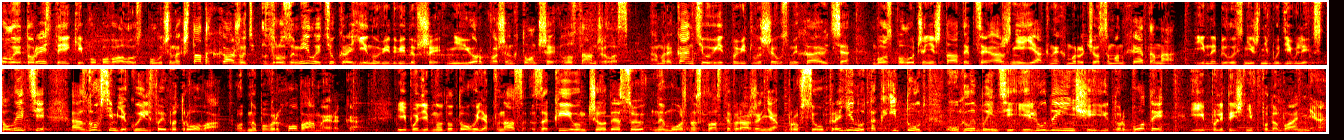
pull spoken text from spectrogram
Коли туристи, які побували у Сполучених Штатах, кажуть, зрозуміли цю країну, відвідавши Нью-Йорк, Вашингтон чи Лос-Анджелес. Американці у відповідь лише усміхаються, бо Сполучені Штати це аж ніяк не хмарочоси Манхеттена і не білосніжні будівлі столиці, а зовсім як у Ільфа і Петрова, одноповерхова Америка. І подібно до того, як в нас за Києвом чи Одесою не можна скласти враження про всю Україну, так і тут у глибинці і люди інші, і турботи, і політичні вподобання.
